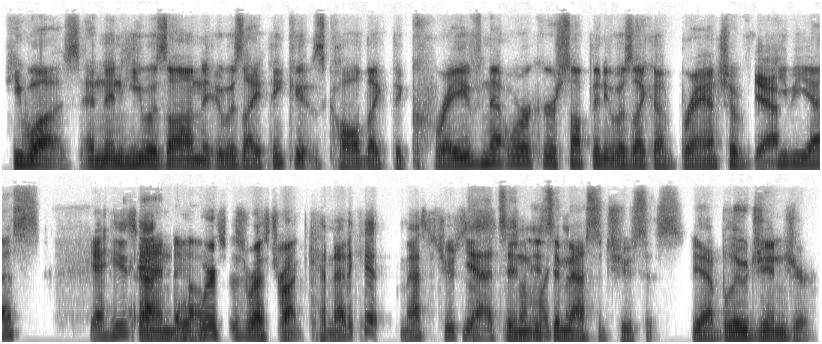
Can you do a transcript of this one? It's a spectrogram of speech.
he was, and then he was on. It was I think it was called like the Crave Network or something. It was like a branch of Yeah. PBS. yeah he's got And, um, where's his restaurant connecticut massachusetts Yeah, it's in it's like in that? Massachusetts. Yeah, Blue Ginger.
